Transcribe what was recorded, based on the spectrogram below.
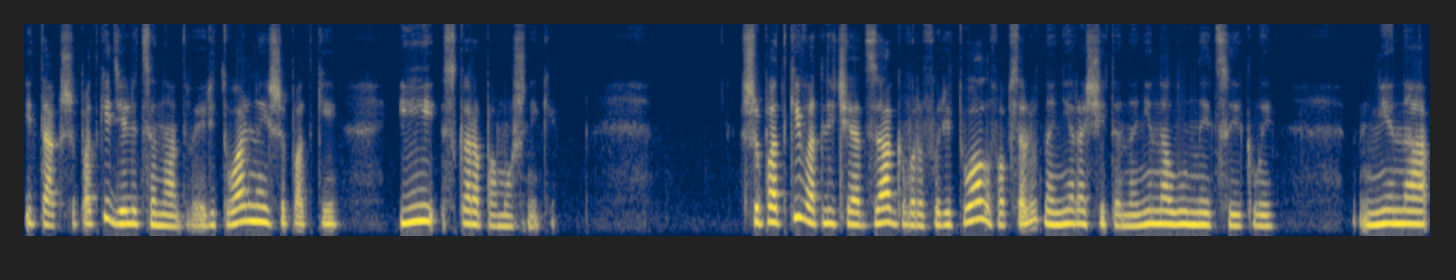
Итак, шепотки делятся на двое. Ритуальные шепотки и скоропомощники. Шепотки, в отличие от заговоров и ритуалов, абсолютно не рассчитаны ни на лунные циклы, ни на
